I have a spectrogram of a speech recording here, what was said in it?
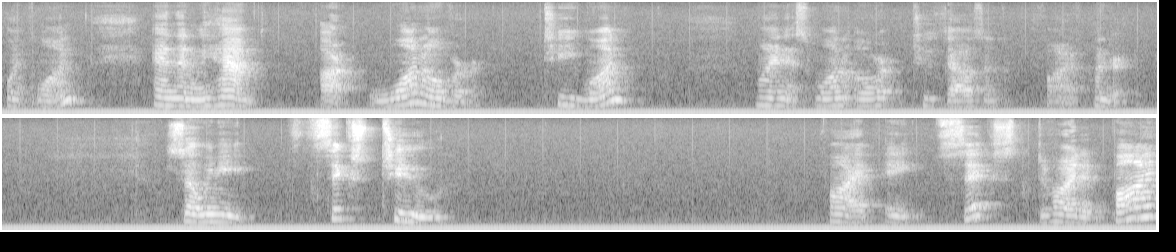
Point one. And then we have our 1 over T1 minus 1 over 2,500. So we need 6, 2, 586 divided by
